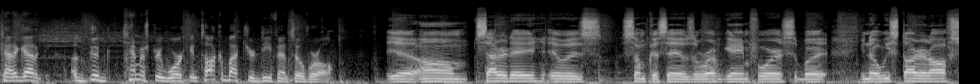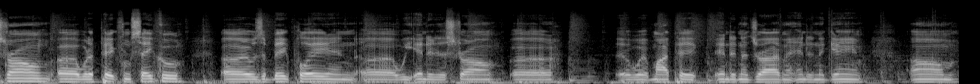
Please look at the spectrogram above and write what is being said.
kind of got a, a good chemistry working. Talk about your defense overall. Yeah, um, Saturday it was some could say it was a rough game for us, but you know we started off strong uh, with a pick from Sekou. Uh, it was a big play, and uh, we ended it strong uh, with my pick, ending the drive and ending the game. Um,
